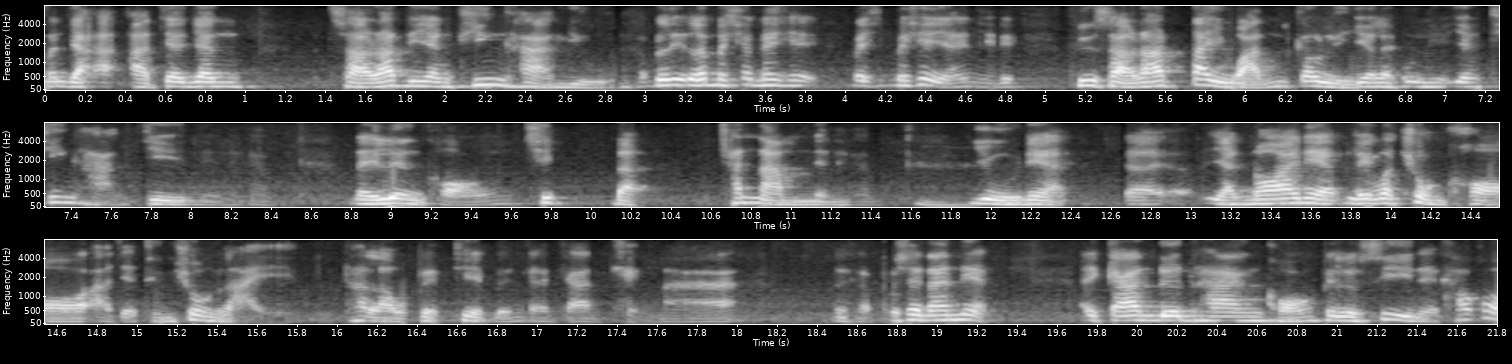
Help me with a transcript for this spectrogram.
มันจะอาจจะยังสหรัฐนี่ยังทิ้งห่างอยู่ครับแล้วไม่ใช่ไม่ใช่ไม่ไม่ใช่อย่างนั้นอย่างเดียวคือสหรัฐไต้หวันเกาหลีอะไรพวกนี้ยังทิ้งห่างจีนเนี่ยนะครับในเรื่องของชิปแบบชั้นนำเนี่ยนะครับอยู่เนี่ยอย่างน้อยเนี่ยเรียกว่าช่วงคออาจจะถึงช่วงไหล ถ้าเราเปรียบเทียบเหมือนกับการแข่งม้านะครับเพราะฉะนั้นเนี่ยไอการเดินทางของเพโลซี่เนี่ยเขาก็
